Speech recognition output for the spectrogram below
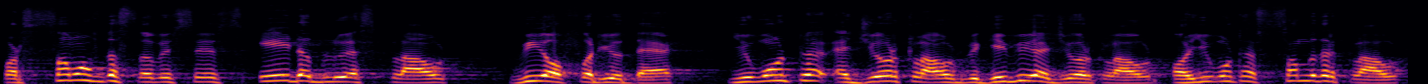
for some of the services, AWS cloud, we offer you that. You want to have Azure cloud, we give you Azure cloud, or you want to have some other cloud.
